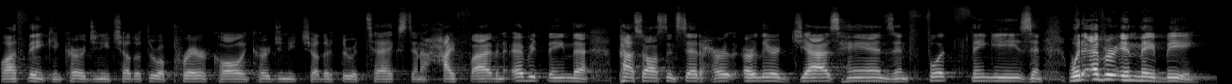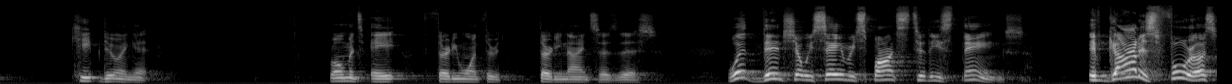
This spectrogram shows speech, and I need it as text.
Well, I think encouraging each other through a prayer call, encouraging each other through a text and a high five, and everything that Pastor Austin said earlier jazz hands and foot thingies and whatever it may be, keep doing it. Romans 8 31 through 39 says this What then shall we say in response to these things? If God is for us,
